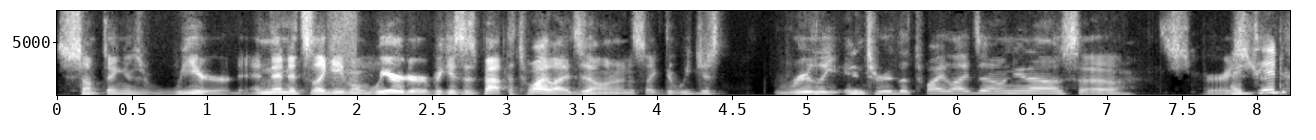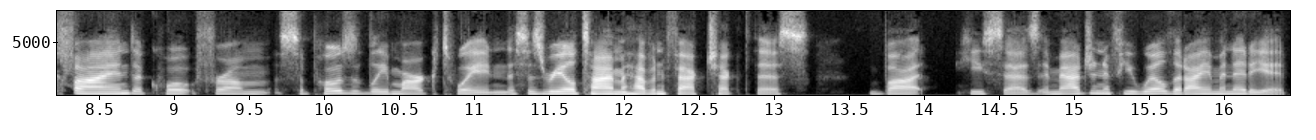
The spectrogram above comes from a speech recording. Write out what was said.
something is weird, and then it's like even weirder because it's about the Twilight Zone, and it's like, did we just really enter the Twilight Zone? You know, so it's very. I did find a quote from supposedly Mark Twain. This is real time. I haven't fact checked this, but he says, "Imagine, if you will, that I am an idiot.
